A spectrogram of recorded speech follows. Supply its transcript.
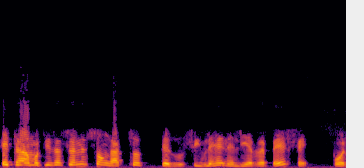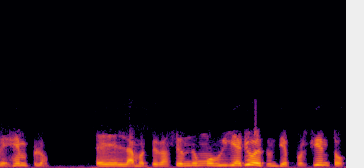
Estas amortizaciones son gastos deducibles en el IRPF. Por ejemplo, eh, la amortización de un mobiliario es de un 10%,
